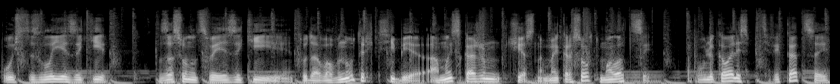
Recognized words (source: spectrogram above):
Пусть злые языки засунут свои языки туда вовнутрь к себе, а мы скажем честно, Microsoft молодцы. Опубликовали спецификации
